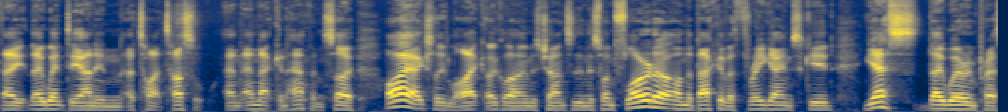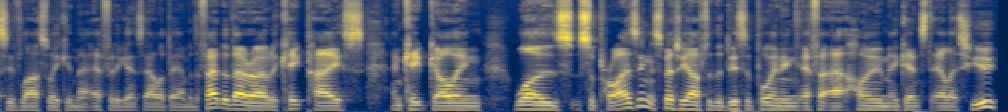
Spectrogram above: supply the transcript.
They they went down in a tight tussle. And, and that can happen. So I actually like Oklahoma's chances in this one. Florida on the back of a three game skid. Yes, they were impressive last week in that effort against Alabama. The fact that they were able to keep pace and keep going was surprising, especially after the disappointing effort at home against LSU.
